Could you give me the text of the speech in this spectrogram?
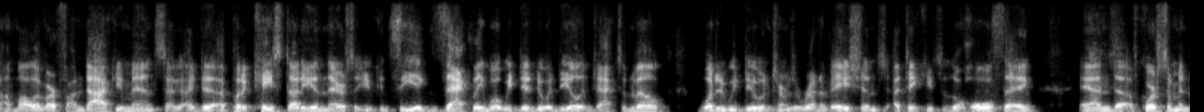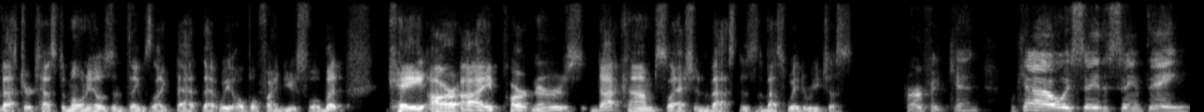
um, all of our fund documents. I, I did I put a case study in there so you can see exactly what we did to a deal in Jacksonville. What did we do in terms of renovations? I take you through the whole thing. And uh, of course, some investor testimonials and things like that that we hope will find useful. But kripartners.com slash invest is the best way to reach us. Perfect, Ken. Well, Ken, I always say the same thing.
